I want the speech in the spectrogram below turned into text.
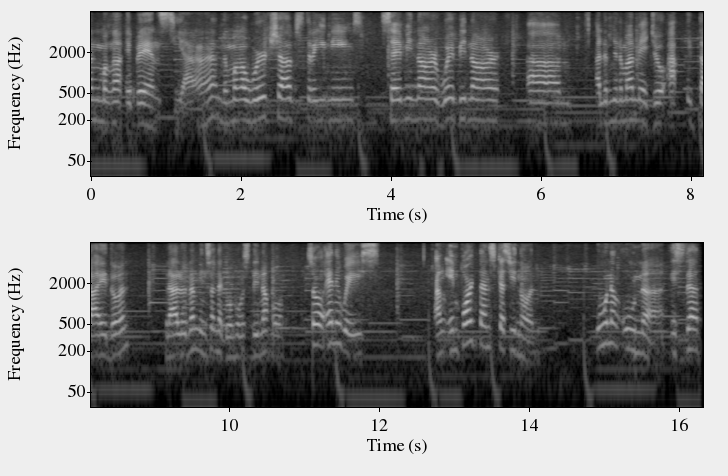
ng mga events, yan, ng mga workshops, trainings, seminar, webinar. Um, alam niyo naman, medyo active tayo doon. Lalo na minsan nag-host din ako. So anyways, ang importance kasi nun, unang-una is that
